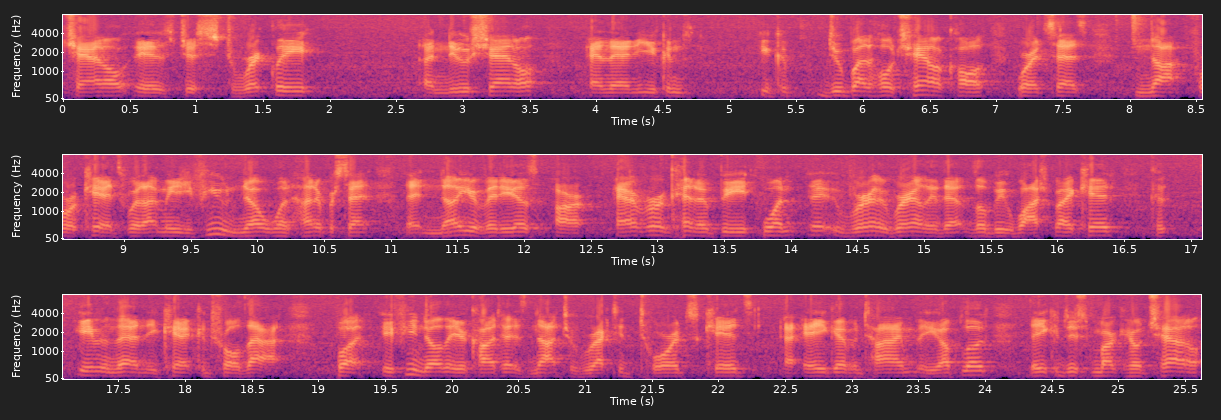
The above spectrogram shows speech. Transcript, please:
channel is just strictly a news channel, and then you can you could do by the whole channel called where it says not for kids, where that means if you know 100% that none of your videos are ever going to be one, very rarely that they'll be watched by a kid, because even then you can't control that. But if you know that your content is not directed towards kids at any given time that you upload, then you can just mark your own channel,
